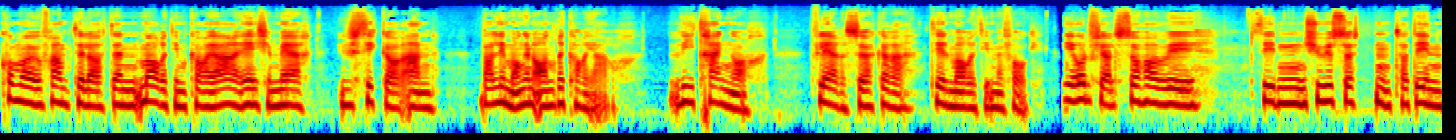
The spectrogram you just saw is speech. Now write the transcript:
kommer jo frem til at en maritim karriere er ikke mer usikker enn veldig mange andre karrierer. Vi trenger flere søkere til maritime fag. I Oddfjell så har vi siden 2017 tatt inn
